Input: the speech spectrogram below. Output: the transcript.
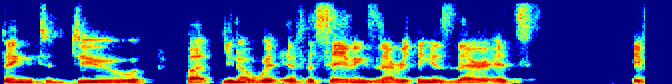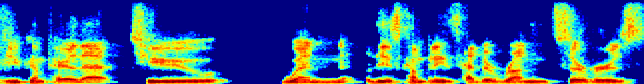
thing to do. But you know, if the savings and everything is there, it's if you compare that to when these companies had to run servers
